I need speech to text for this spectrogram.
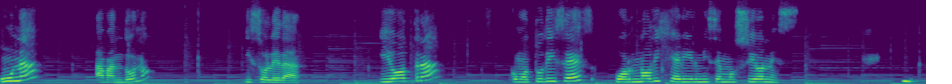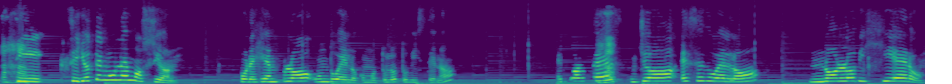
Una, abandono y soledad y otra, como tú dices, por no digerir mis emociones. Si, si yo tengo una emoción, por ejemplo, un duelo, como tú lo tuviste, ¿no? Entonces, yo ese duelo no lo digiero.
